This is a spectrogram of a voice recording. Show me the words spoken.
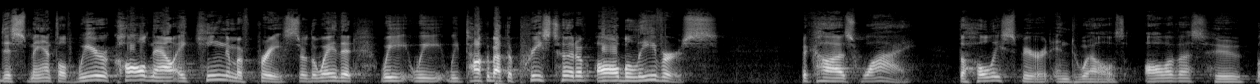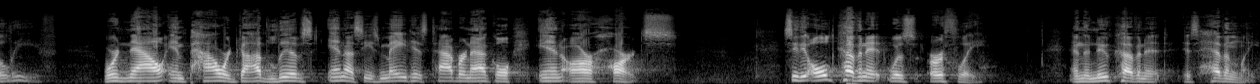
dismantled. We are called now a kingdom of priests, or the way that we, we, we talk about the priesthood of all believers. Because why? The Holy Spirit indwells all of us who believe. We're now empowered. God lives in us. He's made his tabernacle in our hearts. See, the old covenant was earthly, and the new covenant is heavenly.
